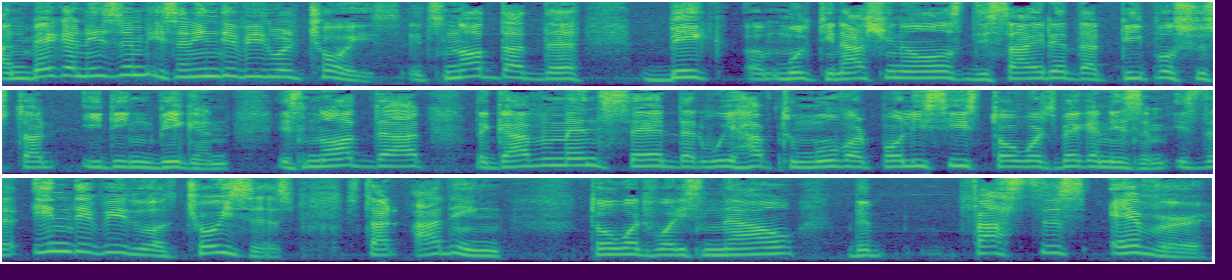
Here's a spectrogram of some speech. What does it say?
and veganism is an individual choice. It's not that the big uh, multinationals decided that people should start eating vegan. It's not that the government said that we have to move our policies towards veganism. It's that individual choices start adding towards what is now the fastest ever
